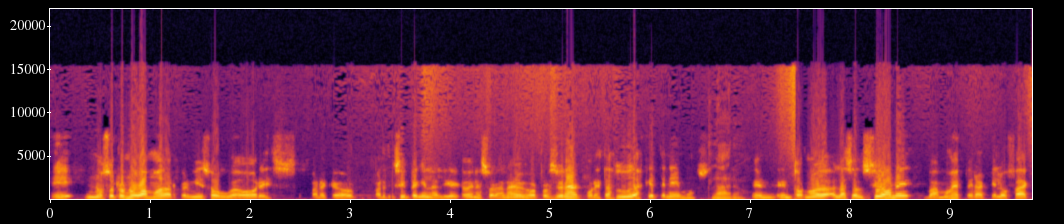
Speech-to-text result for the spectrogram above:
eh, nosotros no vamos a dar permiso a jugadores para que participen en la Liga Venezolana de Béisbol Profesional por estas dudas que tenemos claro. en, torno a las sanciones. Vamos a esperar que el OFAC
